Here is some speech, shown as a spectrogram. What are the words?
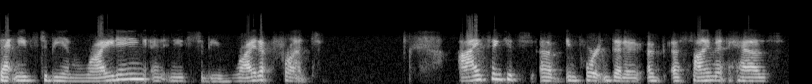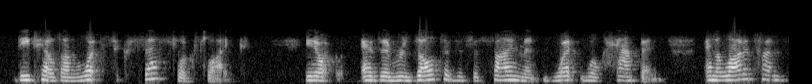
That needs to be in writing and it needs to be right up front. I think it's uh, important that an assignment has details on what success looks like. You know, as a result of this assignment, what will happen? And a lot of times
